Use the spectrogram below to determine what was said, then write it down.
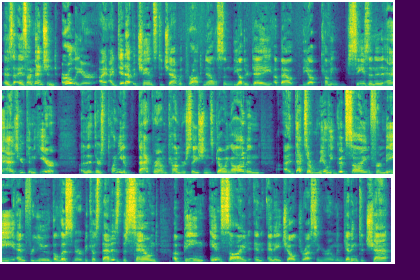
as as I mentioned earlier, I, I, did have a chance to chat with Brock Nelson the other day about the upcoming season, and, as you can hear, uh, there's plenty of background conversations going on, and uh, that's a really good sign for me and for you, the listener, because that is the sound of being inside an NHL dressing room and getting to chat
